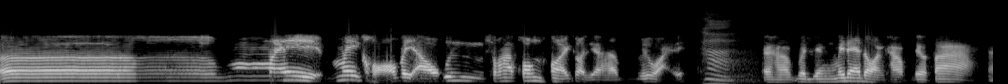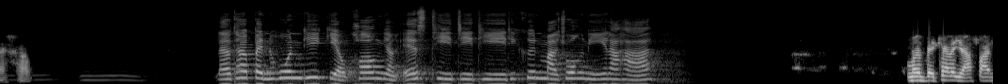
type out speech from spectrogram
เออไม่ไม่ขอไปเอาหุ้นสภาพคล่องน้อยก่อนเนี่ยครับ ไม่ไหวค่ะนะครับ มันยังไม่แน่นอนครับเดลต้านะครับแล้วถ้าเป็นหุ้นที่เกี่ยวข้องอย่าง STGT ที่ขึ้นมาช่วงนี้ล่ะคะ มันเป็นแค่ระยะสั้น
